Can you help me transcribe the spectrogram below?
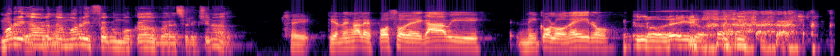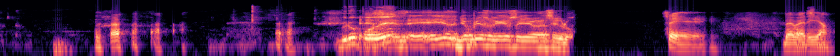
Morris. hablando de Morris, fue convocado para el seleccionado. Sí, tienen al esposo de Gaby, Nico Lodeiro. Lodeiro. grupo D. ellos, yo pienso que ellos se llevan a ese grupo. Sí, deberían.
